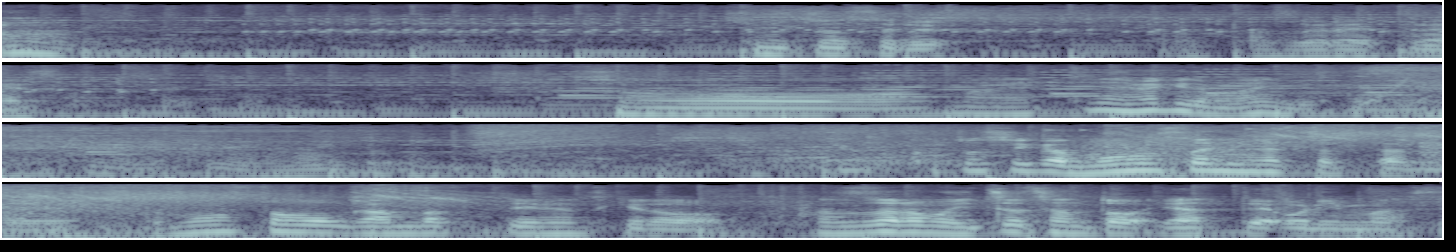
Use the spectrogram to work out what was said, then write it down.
うん。緊張する。パズドラやってないですもん最近。そう。まあやってないわけでもないんですけどね。今年がモンストになっちゃったんでちょっとモンストも頑張ってるんですけどパズドラも一応ちゃんとやっております。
